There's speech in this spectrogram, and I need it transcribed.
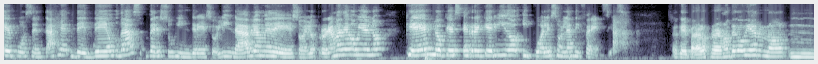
el porcentaje de deudas versus ingresos. Linda, háblame de eso. En los programas de gobierno, ¿qué es lo que es requerido y cuáles son las diferencias? Ok, para los programas de gobierno, mm,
